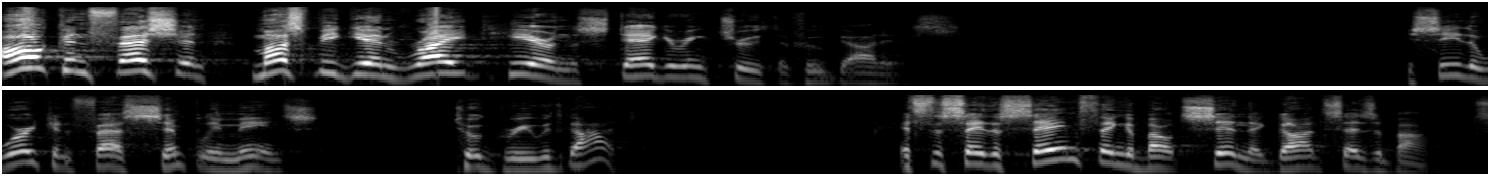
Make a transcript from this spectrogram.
All confession must begin right here in the staggering truth of who God is. You see, the word confess simply means to agree with God. It's to say the same thing about sin that God says about it.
